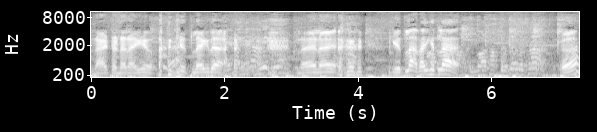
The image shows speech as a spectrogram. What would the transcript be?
नाही थंडा नाही घेऊ. घेतला एकदा. नाही नाही. घेतला आता घेतला. हा?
